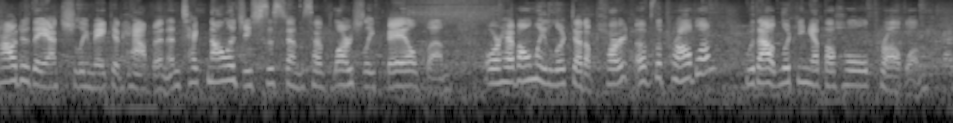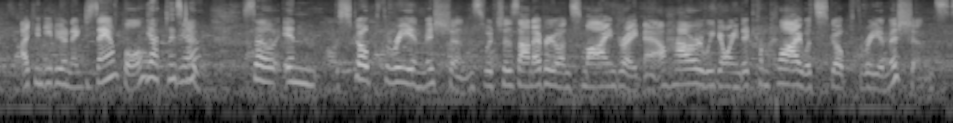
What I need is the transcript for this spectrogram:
How do they actually make it happen? And technology systems have largely failed them, or have only looked at a part of the problem without looking at the whole problem. I can give you an example. Yeah, please yeah? do. So in scope three emissions, which is on everyone's mind right now, how are we going to comply with scope three emissions?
